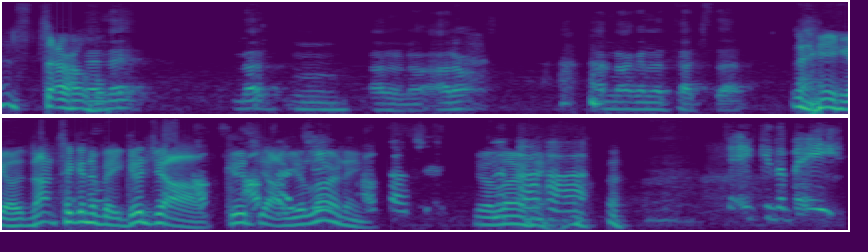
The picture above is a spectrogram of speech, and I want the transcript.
It's terrible. and that that mm, I don't know. I don't. I'm not gonna touch that. There you go. Not taking a bait. Good job. I'll- Good I'll job. You're it. learning. I'll touch it. You're learning. Take the bait.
